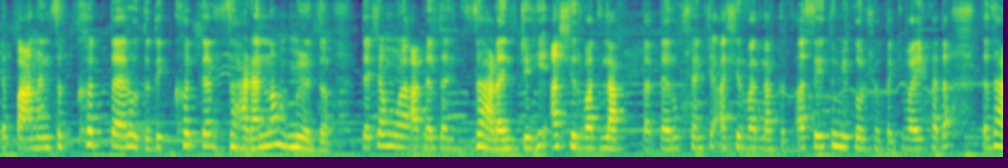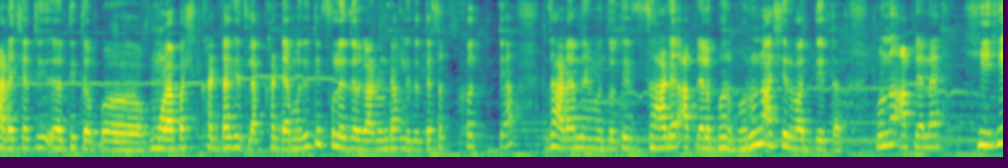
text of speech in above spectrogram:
त्या पानांचं खत तयार होतं. ते खत त्या झाडांना मिळतं. त्याच्यामुळं आपल्याला त्या झाडांचेही आशीर्वाद लागतात त्या वृक्षांचे आशीर्वाद लागतात. असंही तुम्ही करू शकता. किंवा एखादा त्या झाडाच्या ति तिथं मुळापाशी खड्डा घेतला. खड्ड्यामध्ये ती फुलं जर गाडून टाकली तर त्याचं खत त्या झाडांना मिळतो. ते झाडं आपल्याला भरभरून आशीर्वाद देतात. म्हणून आपल्याला ही ही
